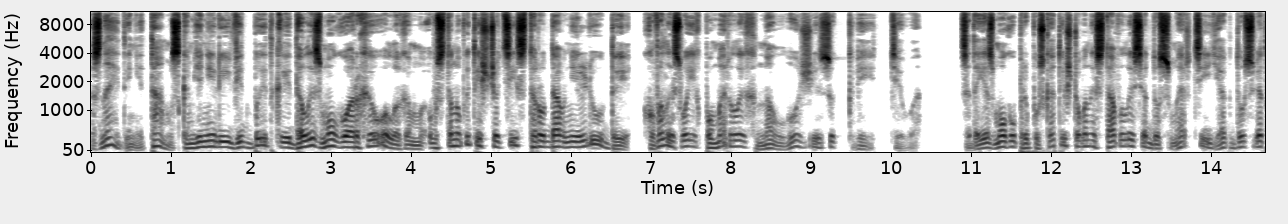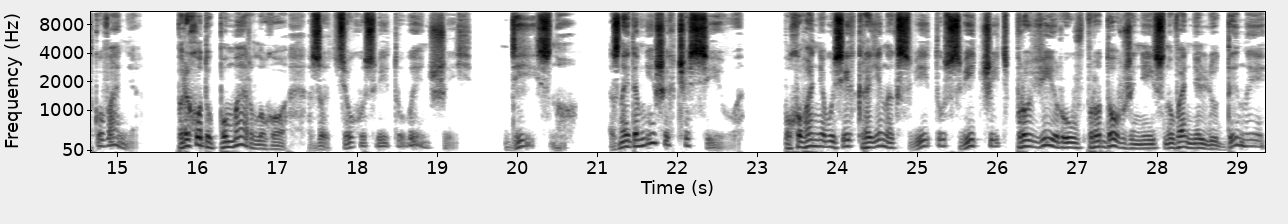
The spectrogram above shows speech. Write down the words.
Знайдені там скам'янілі відбитки дали змогу археологам встановити, що ці стародавні люди ховали своїх померлих на ложі з квітів. Це дає змогу припускати, що вони ставилися до смерті як до святкування, переходу померлого з цього світу в інший. Дійсно, з найдавніших часів поховання в усіх країнах світу свідчить про віру в продовження існування людини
